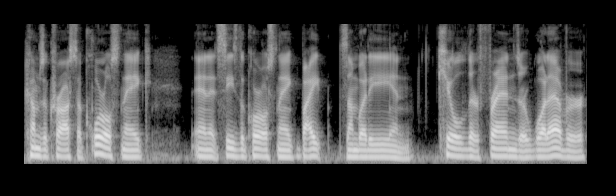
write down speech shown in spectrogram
comes across a coral snake and it sees the coral snake bite somebody and kill their friends or whatever.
